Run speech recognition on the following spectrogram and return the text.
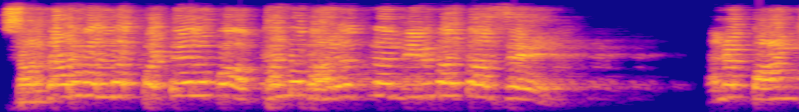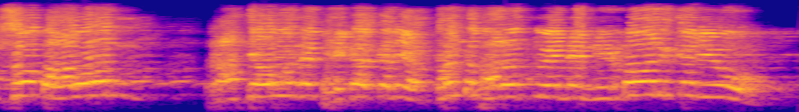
સરદાર વલ્લભ પટેલ અખંડ ભારતના નિર્માતા છે. અને પાંચસો બાવન રાજાઓને ભેગા કરી અખંડ ભારતનું એને નિર્માણ કર્યું.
